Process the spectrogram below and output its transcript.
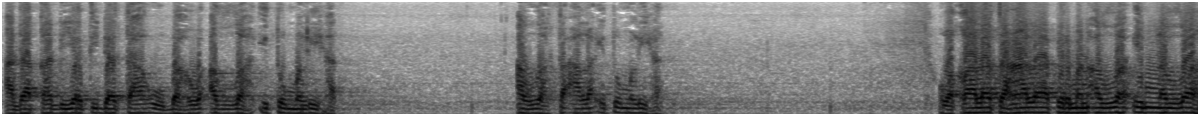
Adakah dia tidak tahu bahwa Allah itu melihat Allah Ta'ala itu melihat Wa qala ta'ala firman Allah Inna Allah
